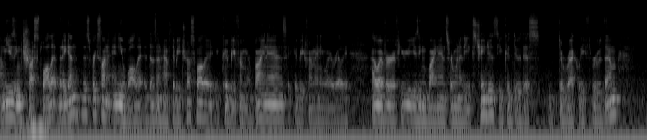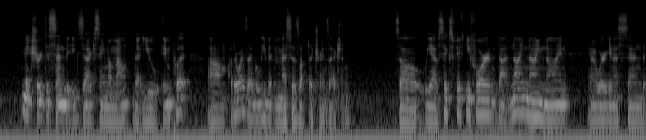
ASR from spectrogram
I'm using Trust Wallet, but again, this works on any wallet. It doesn't have to be Trust Wallet. It could be from your Binance. It could be from anywhere, really. However, if you're using Binance or one of the exchanges, you could do this directly through them. Make sure to send the exact same amount that you input. Um, otherwise, I believe it messes up the transaction. So we have 654.999, and we're going to send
